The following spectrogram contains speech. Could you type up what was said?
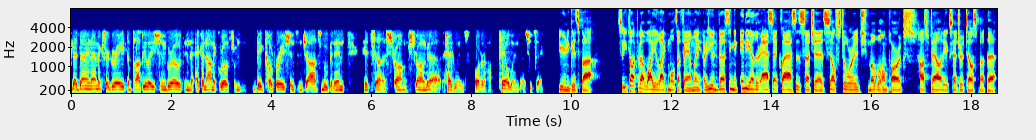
The dynamics are great. The population growth and the economic growth from big corporations and jobs moving in. It's uh, strong, strong uh, headwinds or uh, tailwinds, I should say. You're in a good spot. So you talked about why you like multifamily. Are you investing in any other asset classes such as self storage, mobile home parks, hospitality, et cetera? Tell us about that.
